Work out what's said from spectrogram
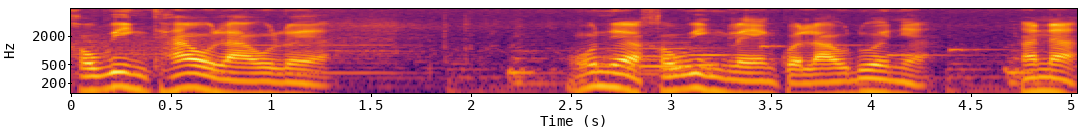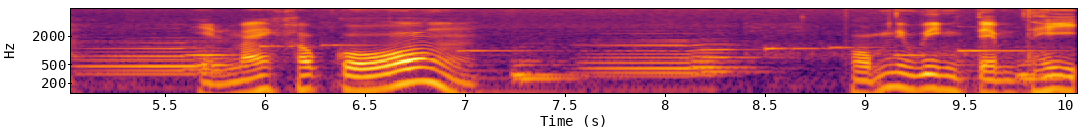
เขาวิ่งเท่าเราเลยอะ โอ้เนี่ยเขาวิ่งแรงกว่าเราด้วยเนี่ยนั่นน่ะ เห็นไหมเขาโกง ผมนี่วิ่งเต็มที่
